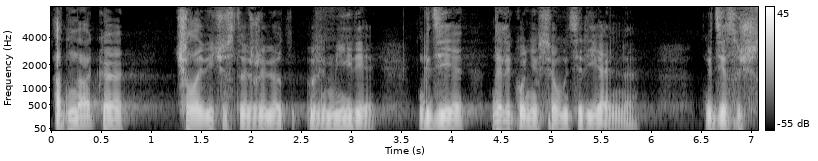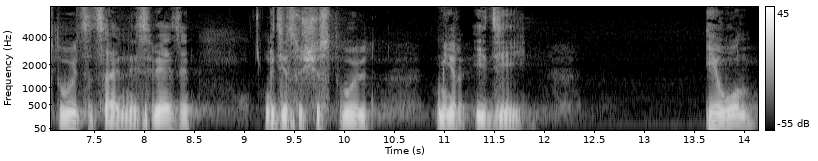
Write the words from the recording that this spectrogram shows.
Однако человечество живет в мире, где далеко не все материально, где существуют социальные связи, где существует мир идей. И он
